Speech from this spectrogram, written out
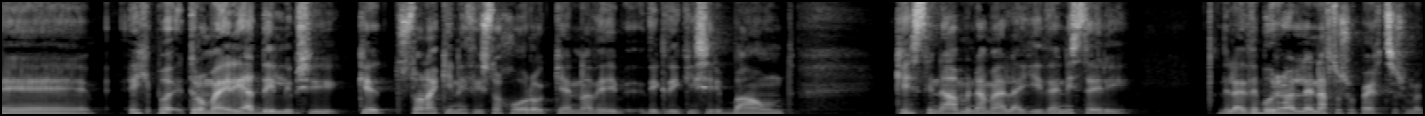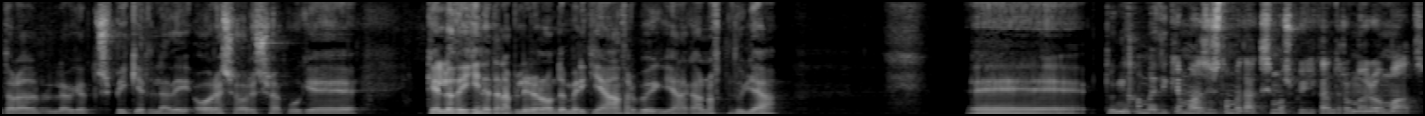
Ε, έχει πο- τρομερή αντίληψη και στο να κινηθεί στο χώρο και να δι- διεκδικήσει rebound και στην άμυνα με αλλαγή. Δεν υστερεί. Δηλαδή δεν μπορεί να λένε αυτός ο παίχτης. Α πούμε τώρα λέω για τους speaker. Δηλαδή ώρε-ώρε τους ακούω και, και λέω δεν γίνεται να πληρώνονται μερικοί άνθρωποι για να κάνουν αυτή τη δουλειά. Ε, Τον είχαμε δει και μαζί στο μεταξύ μας που είχε κάνει τρομερό match.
